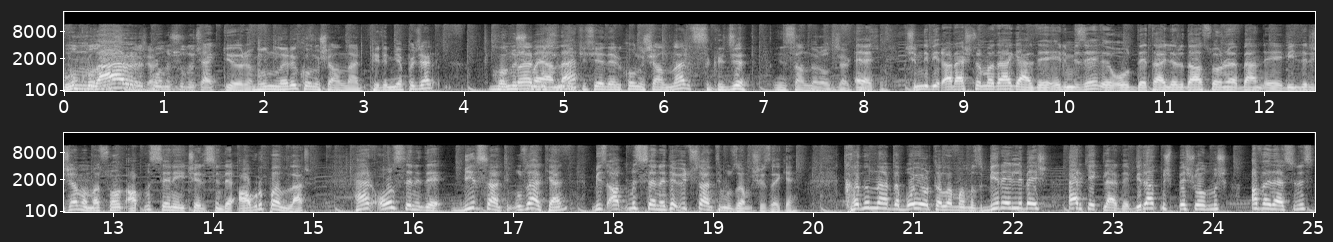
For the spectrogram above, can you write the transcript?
bunlar konuşulacak. konuşulacak diyorum. bunları konuşanlar prim yapacak. Konuşmayanlar- şeyleri konuşanlar sıkıcı insanlar olacak. Evet. diyorsun. Şimdi bir araştırma daha geldi elimize. E, O detayları daha sonra ben e, bildireceğim ama son 60 sene içerisinde Avrupalılar her 10 senede 1 santim uzarken biz 60 senede 3 santim uzamışız Ege. Kadınlarda boy ortalamamız 1.55, erkeklerde 1.65 olmuş. Affedersiniz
